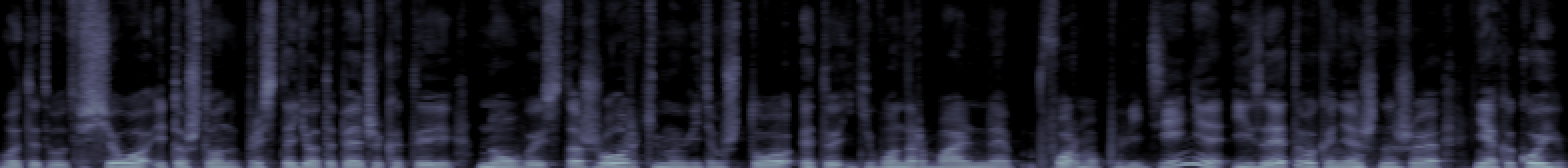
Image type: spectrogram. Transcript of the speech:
вот это вот все, и то, что он пристает опять же к этой новой стажерке, мы видим, что это его нормальная форма поведения, и из-за этого, конечно же, ни о какой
